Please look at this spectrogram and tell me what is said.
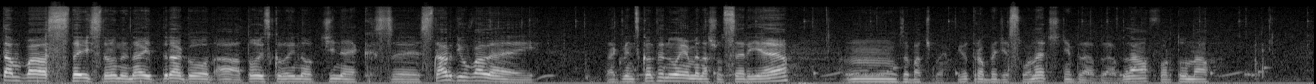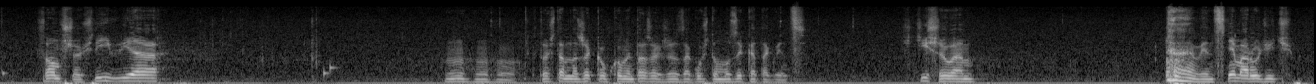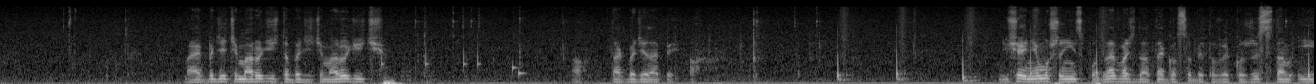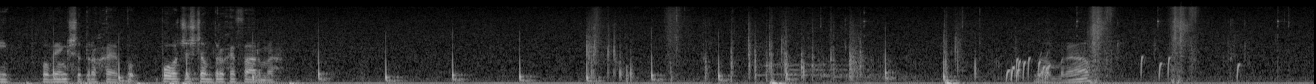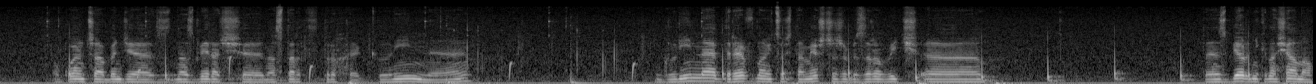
witam was z tej strony Night Dragon, a to jest kolejny odcinek z Stardew Valley. Tak więc kontynuujemy naszą serię. Mm, zobaczmy, jutro będzie słonecznie, bla bla bla, fortuna. Są szczęśliwie. Hmm, hmm, hmm. Ktoś tam narzekał w komentarzach, że za głośno muzyka, tak więc ściszyłem. więc nie marudzić. A jak będziecie marudzić, to będziecie marudzić. O, tak będzie lepiej. O. Dzisiaj nie muszę nic podlewać, dlatego sobie to wykorzystam i powiększę trochę, po, pooczyszczam trochę farmę. Dobra. Opowiem, trzeba będzie nazbierać na start trochę gliny glinę, drewno i coś tam jeszcze, żeby zrobić e, ten zbiornik na siano.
